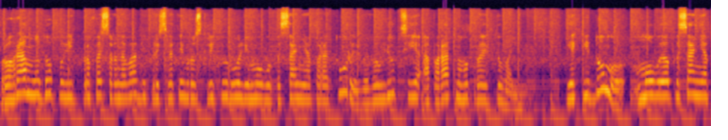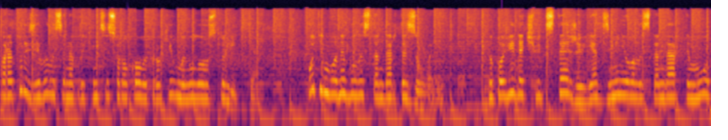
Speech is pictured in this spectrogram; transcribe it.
Програмну доповідь професор Навабі присвятив розкриттю ролі мовописання апаратури в еволюції апаратного проєктування. Як відомо, мови описання апаратури з'явилися наприкінці 40-х років минулого століття. Потім вони були стандартизовані. Доповідач відстежив, як змінювали стандарти мов,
